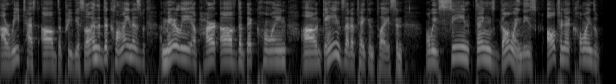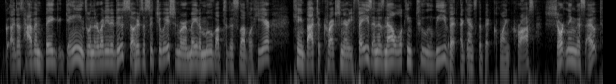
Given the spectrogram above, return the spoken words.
a retest of the previous low. And the decline is merely a part of the Bitcoin uh, gains that have taken place. And well, we've seen things going. These alternate coins just having big gains when they're ready to do so. Here's a situation where it made a move up to this level here, came back to correctionary phase, and is now looking to leave it against the Bitcoin cross, shortening this out.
